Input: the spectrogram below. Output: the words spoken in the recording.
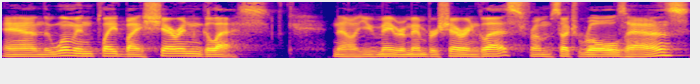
and the woman played by Sharon Gless. Now, you may remember Sharon Gless from such roles as,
